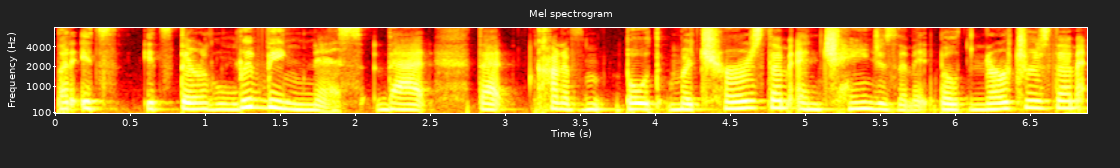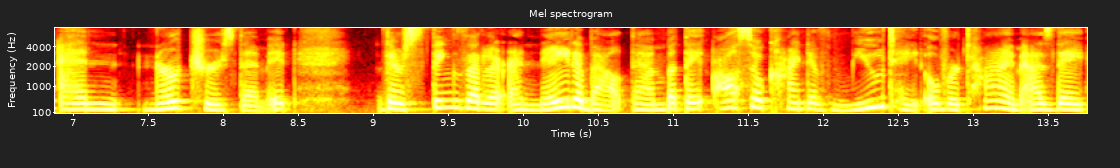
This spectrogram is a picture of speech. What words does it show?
But it's it's their livingness that that kind of both matures them and changes them. It both nurtures them and nurtures them. It there's things that are innate about them, but they also kind of mutate over time as they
